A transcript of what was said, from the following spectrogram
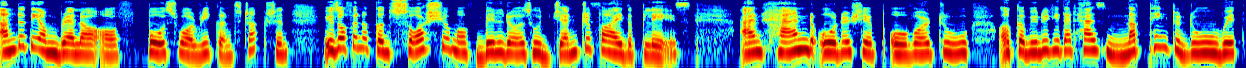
under the umbrella of post-war reconstruction is often a consortium of builders who gentrify the place and hand ownership over to a community that has nothing to do with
